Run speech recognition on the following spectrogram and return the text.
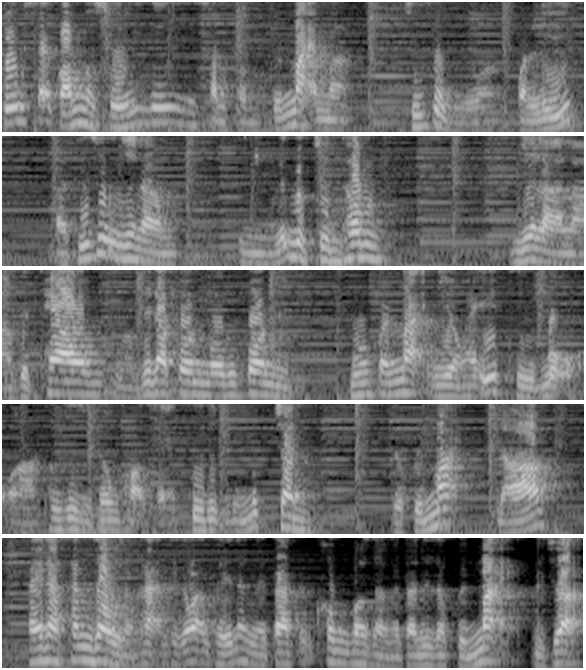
cũng sẽ có một số những cái sản phẩm khuyến mại mà chính phủ quản lý. À, thí dụ như là ừ, lĩnh vực truyền thông như là là Viettel, Vinaphone, Mobifone thì muốn khuyến mại nhiều hay ít thì bộ à, thông tin truyền thông họ sẽ quy định cái mức trần để khuyến mại. Đó. Hay là xăng dầu chẳng hạn thì các bạn thấy là người ta cũng không bao giờ người ta đưa ra khuyến mại được chưa ạ?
